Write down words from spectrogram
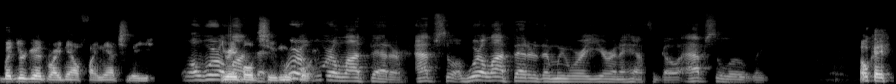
but you're good right now financially. Well, we're You're able bet- to move we're, forward. we're a lot better. Absolutely. We're a lot better than we were a year and a half ago. Absolutely. Okay,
